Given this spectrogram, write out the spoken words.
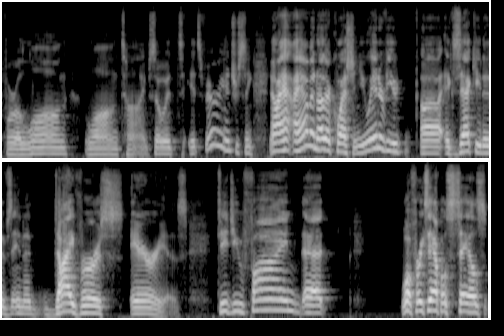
for a long long time. So it's it's very interesting. Now i, I have another question. You interviewed uh, executives in a diverse areas. Did you find that well for example sales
